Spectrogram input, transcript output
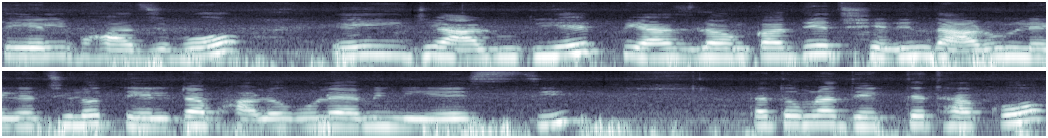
তেল ভাজবো। এই যে আলু দিয়ে পেঁয়াজ লঙ্কা দিয়ে সেদিন দারুণ লেগেছিল, তেলটা ভালো বলে আমি নিয়ে এসেছি। তা তোমরা দেখতে থাকো।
